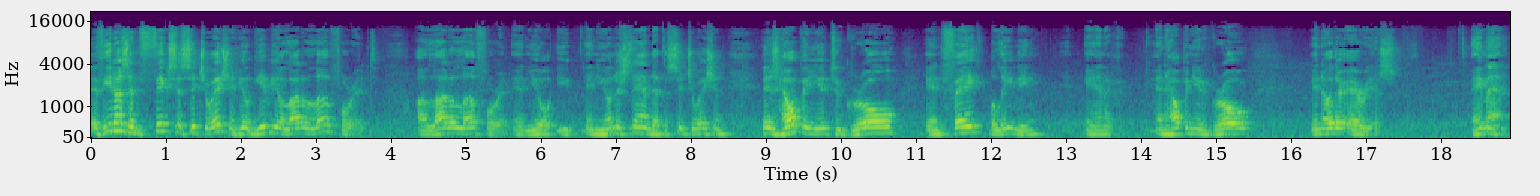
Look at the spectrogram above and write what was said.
If he doesn't fix the situation, he'll give you a lot of love for it. A lot of love for it. And you'll you, and you understand that the situation is helping you to grow in faith, believing, and and helping you to grow in other areas. Amen.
